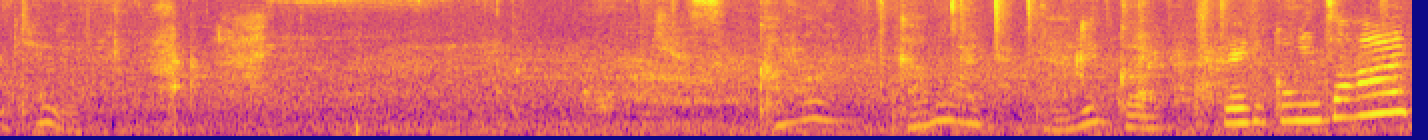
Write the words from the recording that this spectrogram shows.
there too. Yes. Come on, come on. There you go. Ready to go inside?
